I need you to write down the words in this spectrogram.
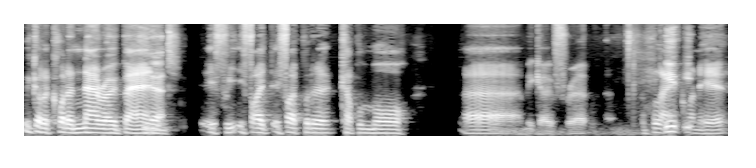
we got a quite a narrow band. If we if I if I put a couple more, uh, let me go for a, a black You- one here.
